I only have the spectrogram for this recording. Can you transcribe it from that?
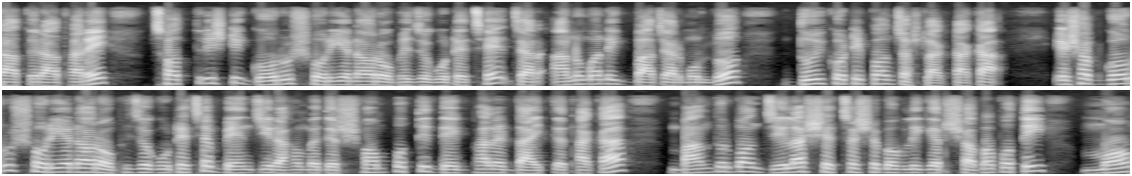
রাতের আধারে ছত্রিশটি গরু সরিয়ে নেওয়ার অভিযোগ উঠেছে, যার আনুমানিক বাজার মূল্য দুই কোটি পঞ্চাশ লাখ টাকা। এসব গরু সরিয়ে নেওয়ার অভিযোগ উঠেছে বেনজির আহমেদের সম্পত্তি দেখভালের দায়িত্বে থাকা বান্দরবন জেলা স্বেচ্ছাসেবক লীগের সভাপতি মং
